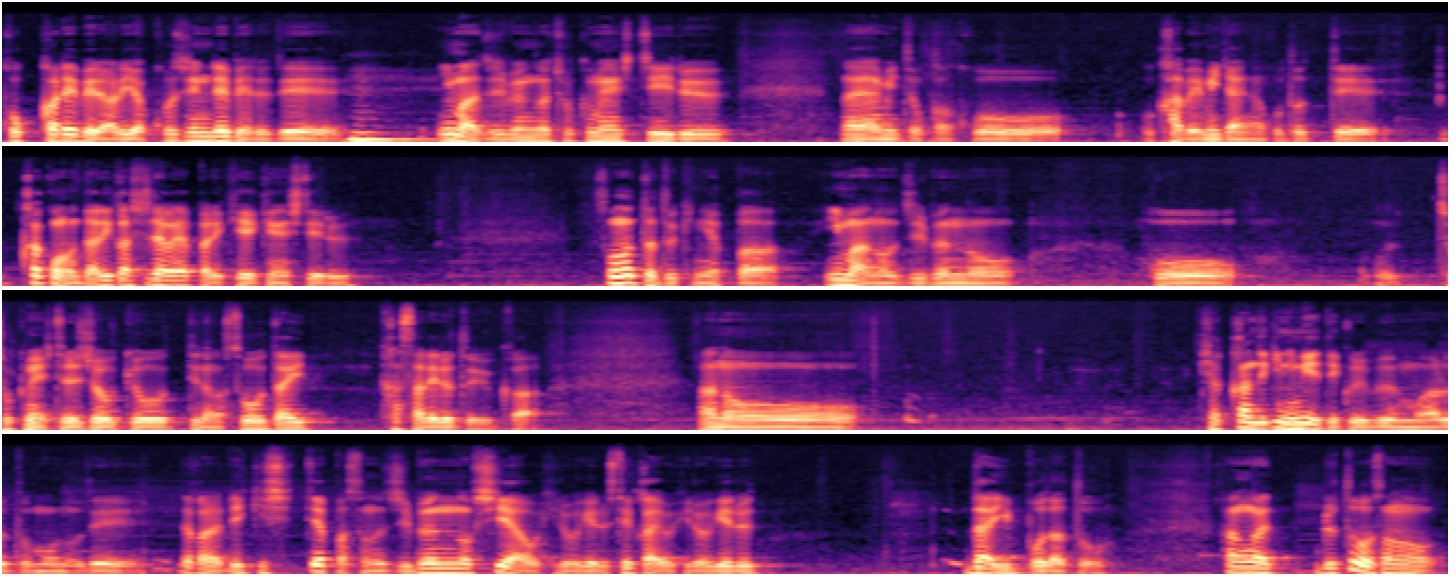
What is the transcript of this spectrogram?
国家レベルあるいは個人レベルで、今自分が直面している悩みとかこう壁みたいなことって過去の誰かしらがやっぱり経験している。そうなった時にやっぱ今の自分のこう直面している状況っていうのが相対化されるというかあの客観的に見えてくる部分もあると思うのでだから歴史ってやっぱその自分の視野を広げる世界を広げる第一歩だと考えるとその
